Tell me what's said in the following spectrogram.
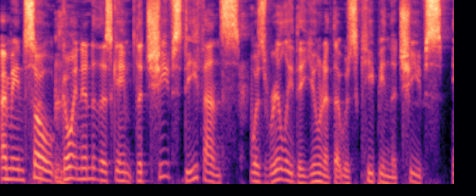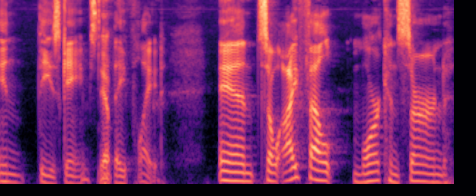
I mean, so going into this game, the Chiefs' defense was really the unit that was keeping the Chiefs in these games Yep. that they played. And so I felt more concerned,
